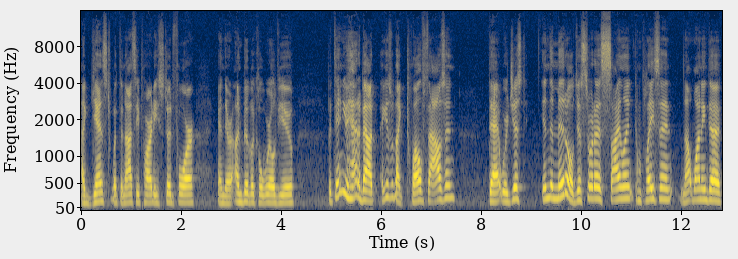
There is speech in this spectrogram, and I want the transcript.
against what the Nazi party stood for and their unbiblical worldview. But then you had about, I guess, like 12,000 that were just in the middle, just sort of silent, complacent, not wanting to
